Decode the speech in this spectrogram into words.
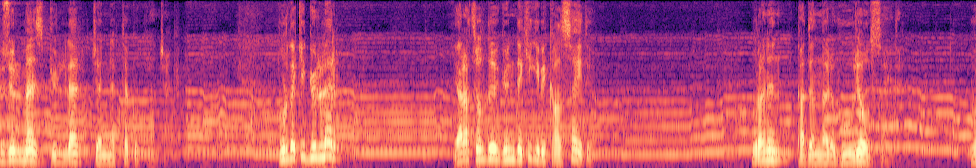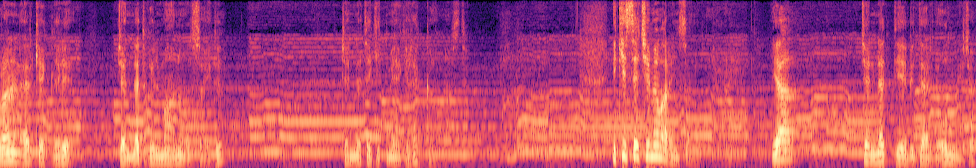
büzülmez güller cennette koklanacak. Buradaki güller yaratıldığı gündeki gibi kalsaydı, buranın kadınları huri olsaydı, buranın erkekleri cennet gılmanı olsaydı, cennete gitmeye gerek kalmazdı. İki seçimi var insanoğlunun. Ya cennet diye bir derdi olmayacak,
